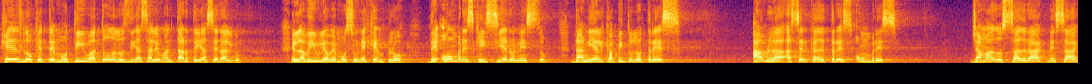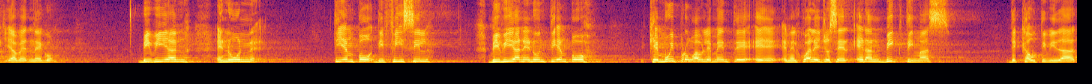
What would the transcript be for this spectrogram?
qué es lo que te motiva todos los días a levantarte y hacer algo. En la Biblia vemos un ejemplo de hombres que hicieron esto. Daniel capítulo 3 habla acerca de tres hombres llamados Sadrach, Mesach y Abednego. Vivían en un tiempo difícil, vivían en un tiempo que muy probablemente eh, en el cual ellos er, eran víctimas de cautividad,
